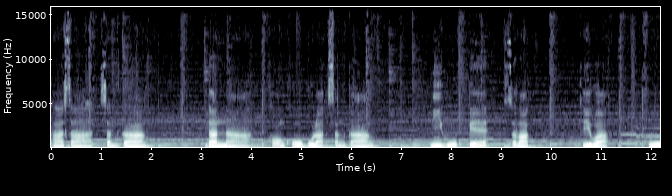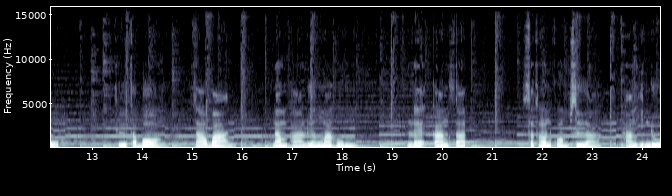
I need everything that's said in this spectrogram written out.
พระศาสันกลาง ด้านหน้า ของโคบุระสันกลาง มีหูปแกะสลัก เทวะ หูปถือกระบองเจ้าบานนำผ้าเหลืองมาห่มและกางสัตว์ สะท้อนความเสื่อทางฮินดู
